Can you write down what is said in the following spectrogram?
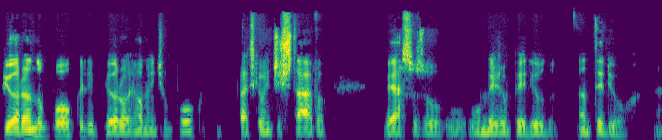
piorando um pouco, ele piorou realmente um pouco, praticamente estável versus o, o, o mesmo período anterior. Né?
